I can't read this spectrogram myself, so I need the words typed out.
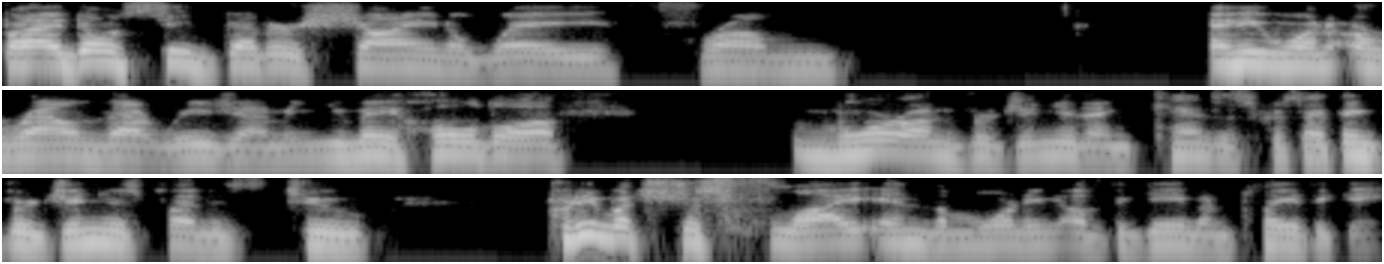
but I don't see bettors shying away from anyone around that region. I mean, you may hold off more on Virginia than Kansas because I think Virginia's plan is to pretty much just fly in the morning of the game and play the game,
